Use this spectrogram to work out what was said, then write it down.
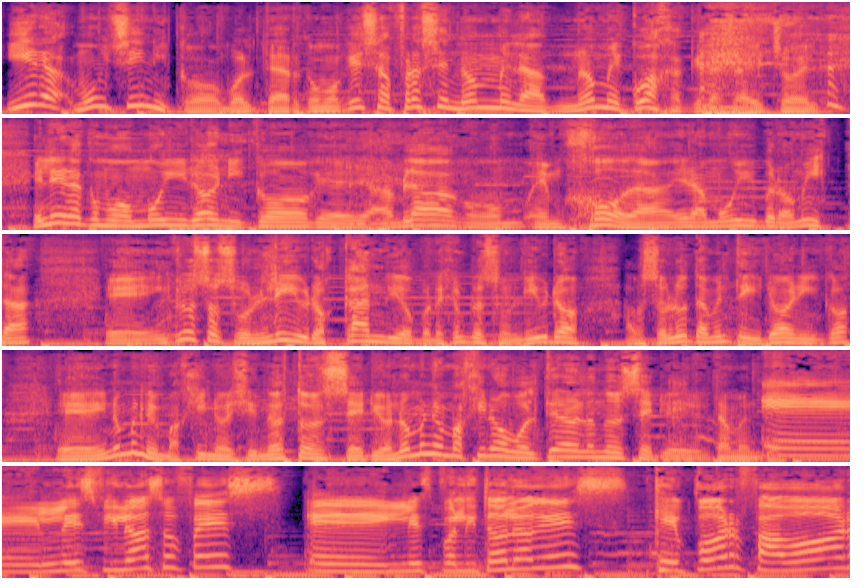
Y era muy cínico Voltaire. Como que esa frase no me la no me cuaja que la haya dicho él. Él era como muy irónico, que hablaba como en joda, era muy bromista. Eh, incluso sus libros, Cándido, por ejemplo, es un libro absolutamente irónico. Eh, y no me lo imagino diciendo esto en serio. No me lo imagino a hablando en serio directamente. Eh, les filósofes eh, les politólogos que por favor,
